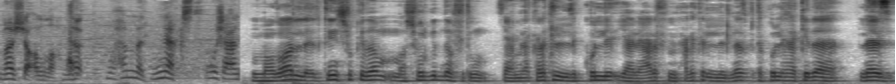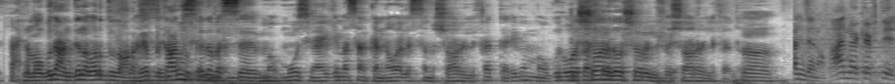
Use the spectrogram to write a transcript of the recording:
ما شاء الله. لا. محمد next وش عندك؟ الموضوع ال- التين شوكي ده مشهور جدا في تونس يعني من الأكلات اللي الكل يعني عارف من الحاجات اللي الناس بتاكلها كده لازم. إحنا موجود عندنا برضو العربيات بتاعته كده بس موسم يعني جه مثلا كان هو لسه من الشهر اللي فات تقريبا موجود هو الشهر ده والشهر اللي في فات الشهر اللي فات. آه. عندنا. عندنا كفتيج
